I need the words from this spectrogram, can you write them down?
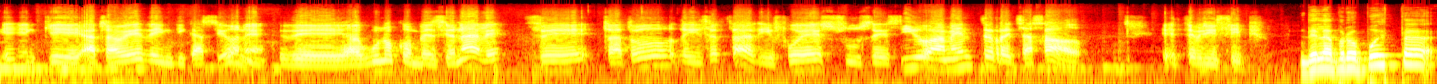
en que a través de indicaciones de algunos convencionales se trató de insertar y fue sucesivamente rechazado este principio. De la propuesta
